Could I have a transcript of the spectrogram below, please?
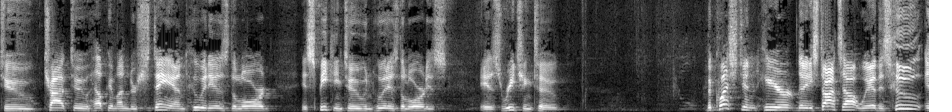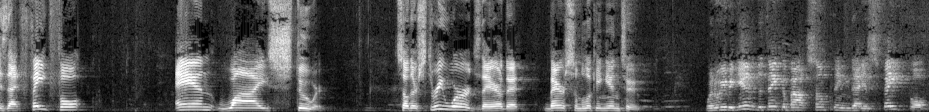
to try to help him understand who it is the Lord is speaking to and who it is the Lord is, is reaching to. The question here that he starts out with is who is that faithful and wise steward? So there's three words there that bear some looking into. When we begin to think about something that is faithful,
